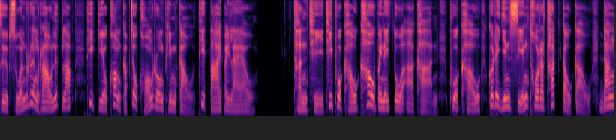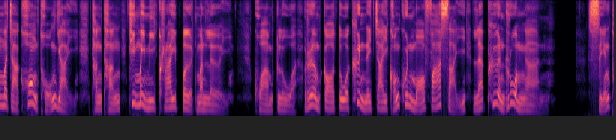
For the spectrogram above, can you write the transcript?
สืบสวนเรื่องราวลึกลับที่เกี่ยวข้องกับเจ้าของโรงพิมพ์เก่าที่ตายไปแล้ว ทันทีที่พวกเขาเข้าไปในตัวอาคาร พวกเขาก็ได้ยินเสียงโทรทัศน์เก่าๆ ดังมาจากห้องโถงใหญ่ ทั้งๆที่ไม่มีใครเปิดมันเลยความกลัวเริ่มก่อตัวขึ้นในใจของคุณหมอฟ้าใสและเพื่อนร่วมงาน เสียงโท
